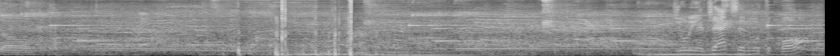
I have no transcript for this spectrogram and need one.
so Julian Jackson with the ball.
